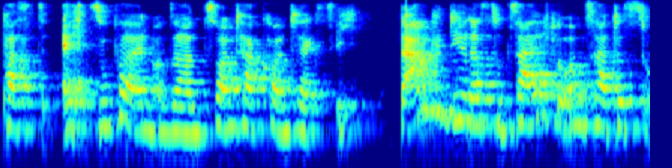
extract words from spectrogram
passt echt super in unseren Sonntag-Kontext. Ich danke dir, dass du Zeit für uns hattest.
